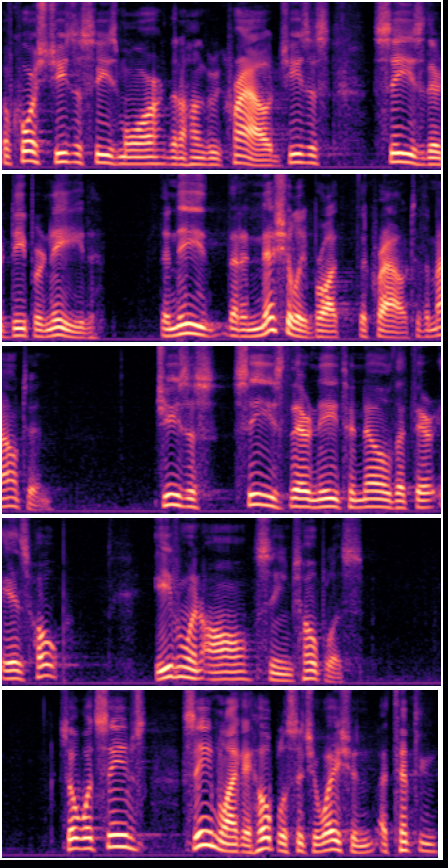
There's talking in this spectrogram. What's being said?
Of course, Jesus sees more than a hungry crowd. Jesus sees their deeper need the need that initially brought the crowd to the mountain. Jesus sees their need to know that there is hope, even when all seems hopeless. So, what seems seemed like a hopeless situation, attempting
